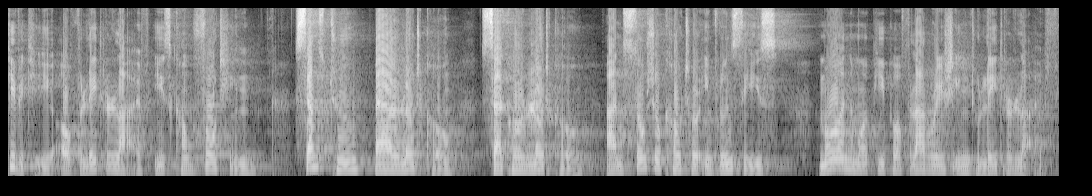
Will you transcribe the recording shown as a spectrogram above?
activity of later life is comforting thanks to biological, psychological, and social cultural influences. More and more people flourish into later life.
